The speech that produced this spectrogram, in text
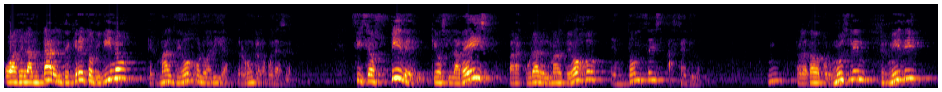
o adelantar el decreto divino, el mal de ojo lo haría, pero nunca lo puede hacer. Si se os pide que os lavéis para curar el mal de ojo, entonces hacedlo. ¿Mm? Relatado por Muslim, Tirmidhi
